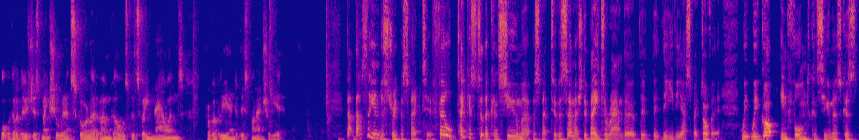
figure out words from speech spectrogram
What we've got to do is just make sure we don't score a load of own goals between now and probably the end of this financial year. That, that's the industry perspective. Phill, take us to the consumer perspective. There's so much debate around the the, the, the EV aspect of it. We, we've got informed consumers because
